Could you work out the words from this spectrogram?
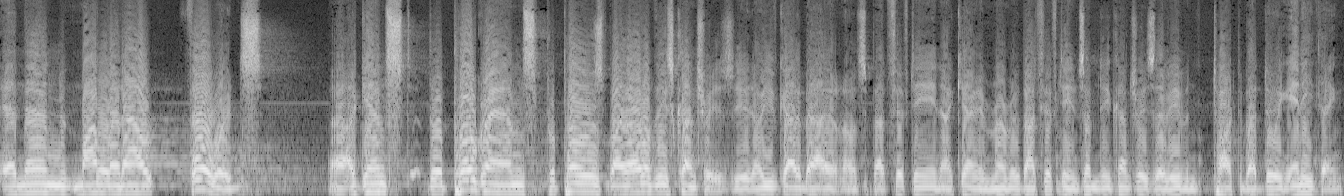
and then model it out forwards uh, against the programs proposed by all of these countries, you know, you've got about, I don't know, it's about 15, I can't even remember, about 15, 17 countries that have even talked about doing anything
